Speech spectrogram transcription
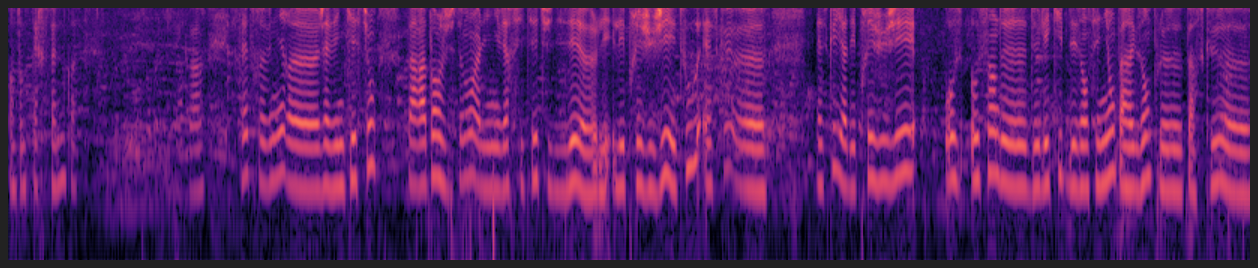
en tant que personne. Quoi. D'accord. Peut-être revenir, j'avais une question. Par rapport justement à l'université, tu disais euh, les, préjugés et tout. Est-ce euh, est-ce qu'il y a des préjugés au, sein de, l'équipe des enseignants, par exemple, euh, parce que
